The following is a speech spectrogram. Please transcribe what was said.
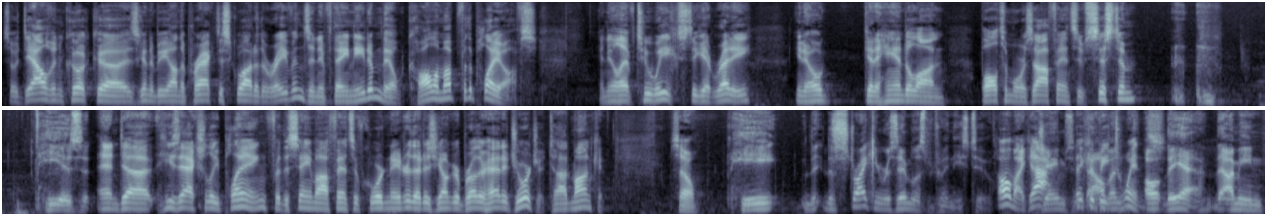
So Dalvin Cook uh, is going to be on the practice squad of the Ravens, and if they need him, they'll call him up for the playoffs. And he'll have two weeks to get ready, you know, get a handle on Baltimore's offensive system. He is And uh, he's actually playing for the same offensive coordinator that his younger brother had at Georgia, Todd Monken. So, he the, the striking resemblance between these two. Oh, my God. James and They could be twins. Oh, yeah. I mean,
